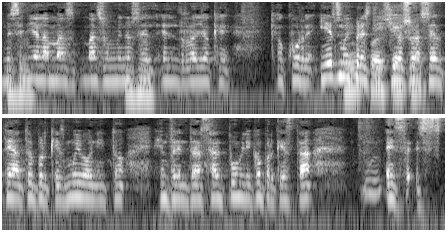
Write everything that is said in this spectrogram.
Me señala más, más o menos el, el rollo que, que ocurre. Y es muy Sí, prestigioso sí. hacer teatro porque es muy bonito enfrentarse al público porque está... Es, es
